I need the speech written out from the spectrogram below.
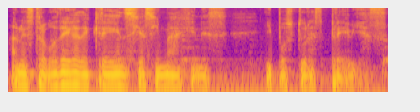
a nuestra bodega de creencias, imágenes y posturas previas.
